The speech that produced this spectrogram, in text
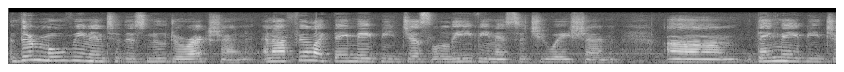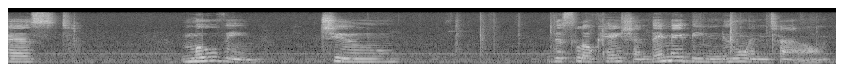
they're moving into this new direction. And I feel like they may be just leaving a situation. Um, they may be just moving to this location. They may be new in town.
